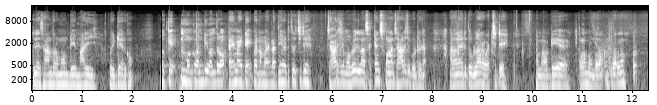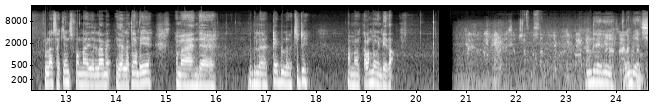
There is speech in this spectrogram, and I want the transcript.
இல்லை சாயந்தரமோ அப்படியே மாறி போயிட்டே இருக்கும். ஓகே நமக்கு வண்டி வந்துடும் டைம் ஆகிட்டே இப்போ நம்ம எல்லாத்தையும் எடுத்து வச்சுட்டு சார்ஜ் மொபைல்லாம் செகண்ட்ஸ் ஃபோன்லாம் சார்ஜ் போட்டிருக்கேன். அதெல்லாம் எடுத்து உள்ளார வச்சுட்டு நம்ம அப்படியே கிளம்ப வேண்டியதான் இங்க பாருங்க. ஃபுல்லாக செகண்ட்ஸ் ஃபோன் தான் இது எல்லாமே. இது எல்லாத்தையும் அப்படியே நம்ம இந்த இதில் டேபிளில் வச்சுட்டு நம்ம கிளம்ப வேண்டியதான் கிளம்பியாச்சு.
